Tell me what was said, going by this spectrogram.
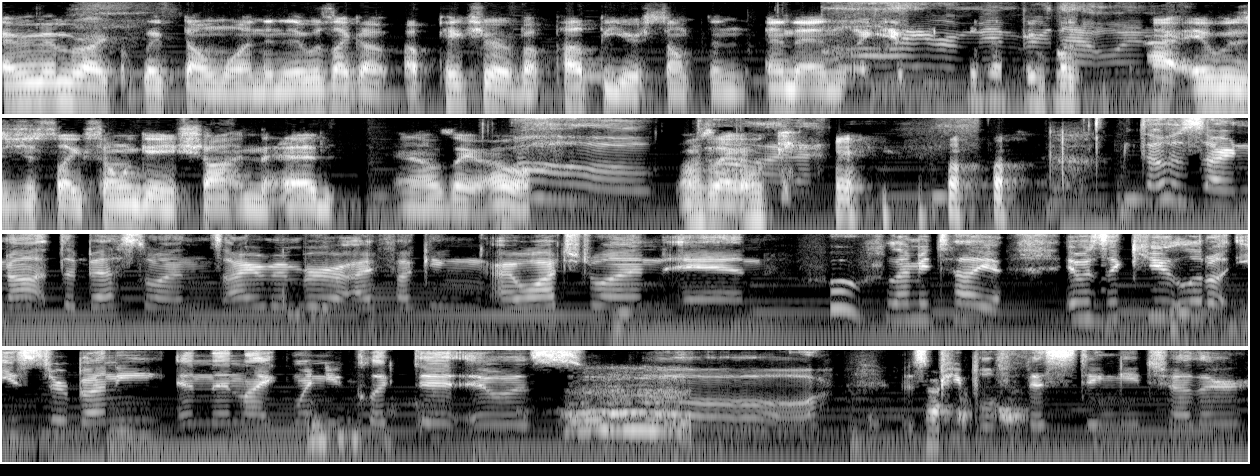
I remember I clicked on one and it was like a, a picture of a puppy or something, and then like oh, I remember it was, that one. I- it was just like someone getting shot in the head, and I was like, oh, Oh, I was like, okay. Those are not the best ones. I remember I fucking I watched one and whew, let me tell you, it was a cute little Easter bunny, and then like when you clicked it, it was oh, it was people fisting each other.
